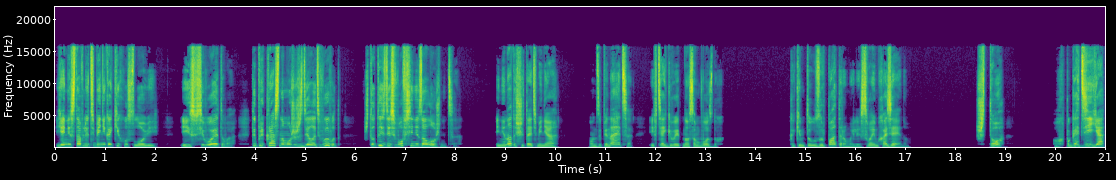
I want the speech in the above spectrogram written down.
Я не ставлю тебе никаких условий, и из всего этого ты прекрасно можешь сделать вывод, что ты здесь вовсе не заложница. И не надо считать меня... Он запинается и втягивает носом воздух. Каким-то узурпатором или своим хозяином. Что? Ох, погоди, я...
